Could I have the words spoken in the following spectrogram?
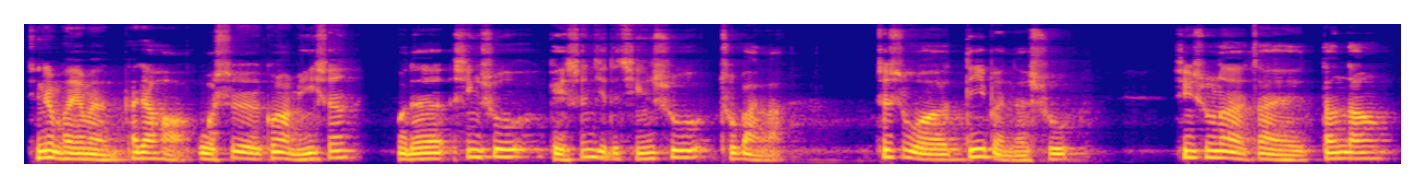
听众朋友们，大家好，我是龚晓明医生。我的新书《给身体的情书》出版了，这是我第一本的书。新书呢，在当当。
